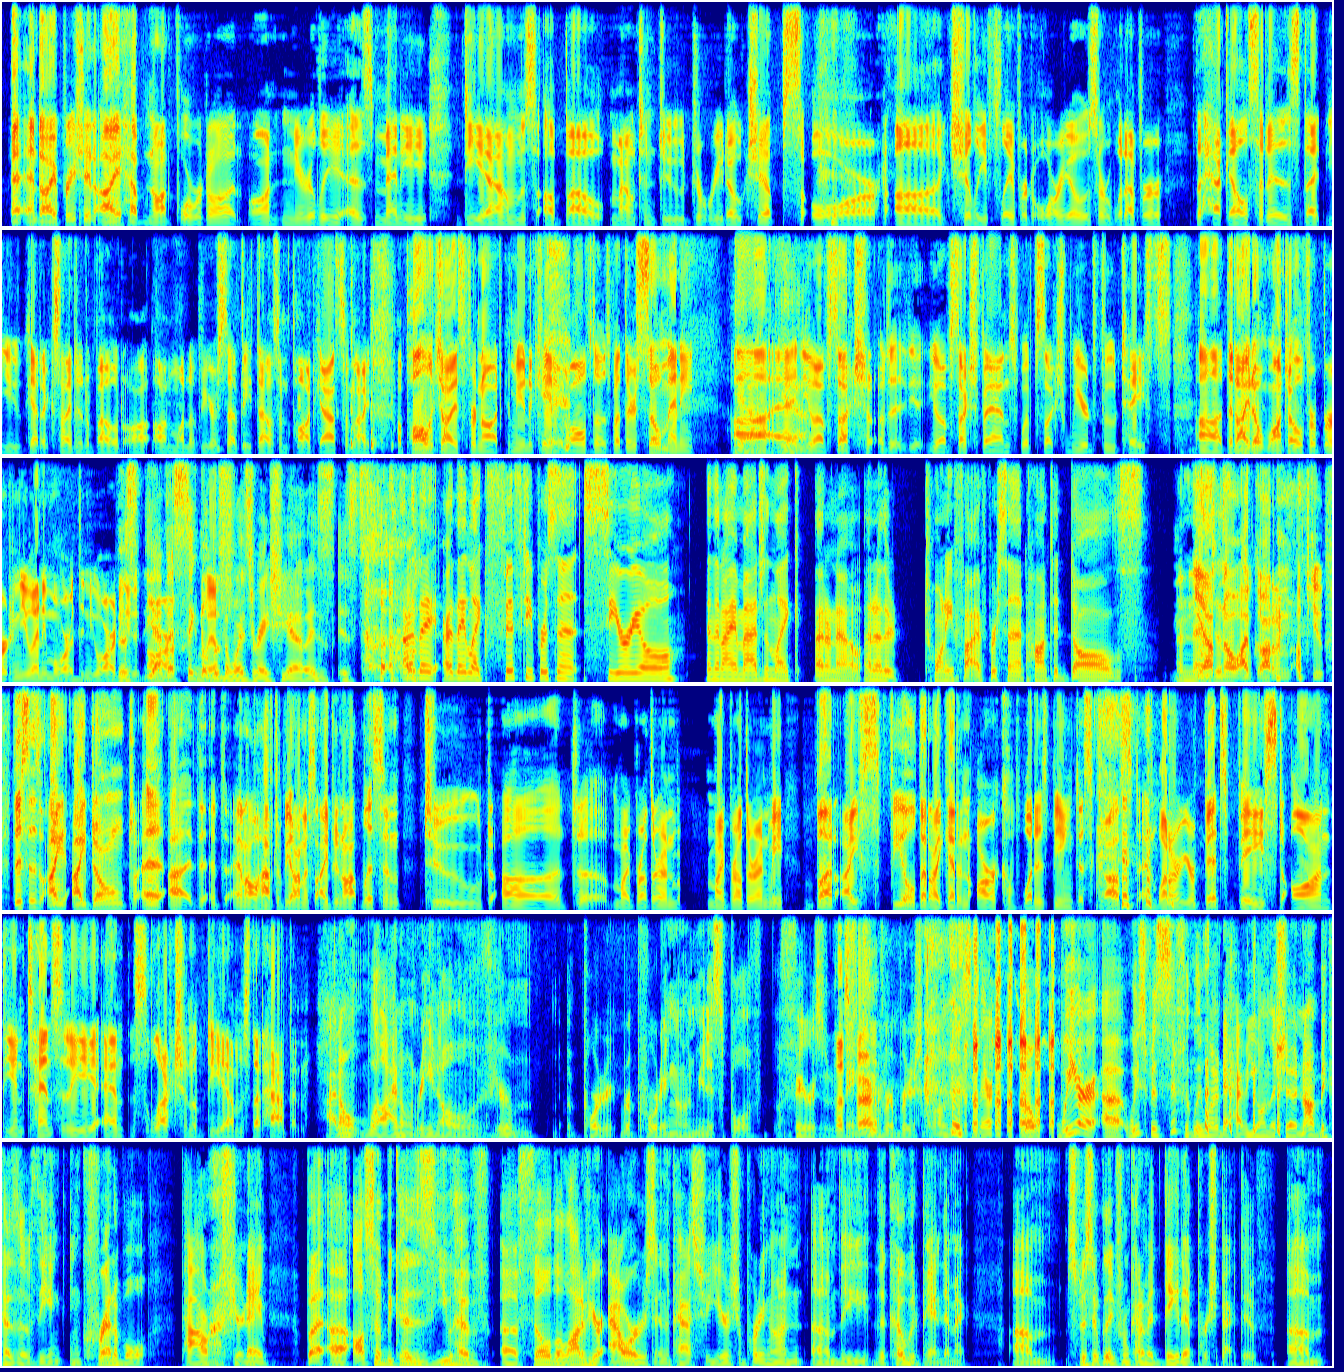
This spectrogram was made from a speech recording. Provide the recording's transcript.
And I appreciate I have not forwarded on, on nearly as many DMs about Mountain Dew Dorito chips or uh, chili flavored Oreos or whatever the heck else it is that you get excited about on, on one of your 70,000 podcasts. And I apologize for not communicating all of those, but there's so many. uh, and yeah. you have such uh, you have such fans with such weird food tastes uh, that I don't want to overburden you any more than you already this, yeah, are the signal with. to noise ratio is is Are they are they like fifty percent cereal, and then I imagine like I don't know another twenty five percent haunted dolls, and then yeah, just, no, I've gotten a few. This is I I don't, uh, uh, th- th- and I'll have to be honest. I do not listen to uh to my brother and my brother and me, but I feel that I get an arc of what is being discussed and what are your bits based on the intensity and the selection of DMs that happen. I don't. Well, I don't read all of your report, reporting on the municipal affairs of That's Vancouver fair. and British Columbia. So there, but we are. Uh, we specifically wanted to have you on the show, not because of the in- incredible power of your name, but uh, also because you have uh, filled a lot of your hours in the past few years reporting on um, the the COVID pandemic, um, specifically from kind of a data perspective. Um,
